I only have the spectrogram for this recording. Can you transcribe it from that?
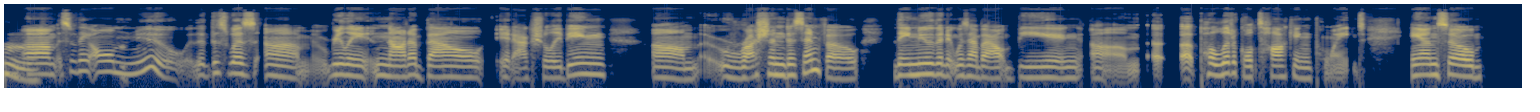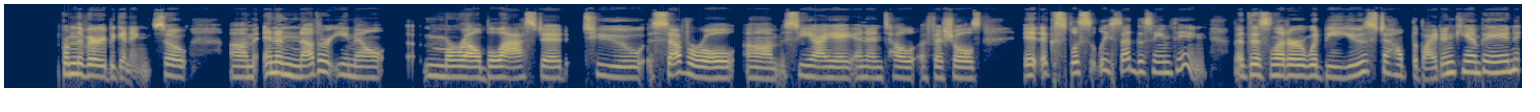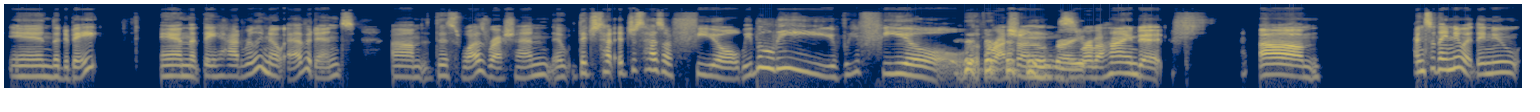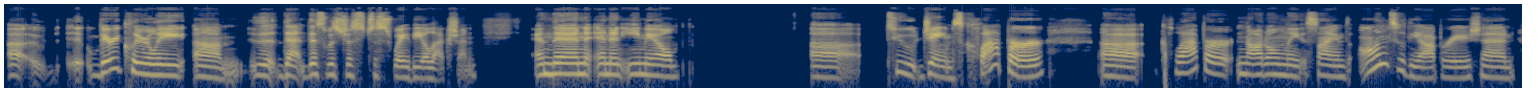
Hmm. Um, so they all knew that this was um, really not about it actually being um, Russian disinfo. They knew that it was about being um, a, a political talking point. And so from the very beginning. So um, in another email, Morell blasted to several um, CIA and intel officials. It explicitly said the same thing, that this letter would be used to help the Biden campaign in the debate, and that they had really no evidence um, this was Russian. It, they just had it just has a feel. We believe, we feel that the Russians Right. were behind it. Um, and so they knew it. They knew uh, very clearly um, th that this was just to sway the election. And then in an email uh, to James Clapper, uh, Clapper not only signs onto the operation,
